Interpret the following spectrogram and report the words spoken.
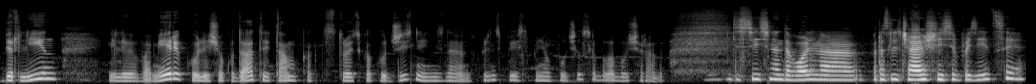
в Берлин или в Америку, или еще куда-то, и там как-то строить какую-то жизнь, я не знаю. В принципе, если бы у него получилось, я была бы очень рада. Действительно, довольно различающиеся позиции.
